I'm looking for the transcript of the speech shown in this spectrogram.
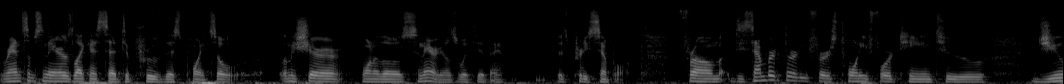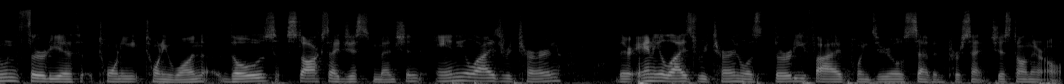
ran some scenarios, like I said, to prove this point. So let me share one of those scenarios with you that that's pretty simple. From December 31st, 2014 to June 30th, 2021, those stocks I just mentioned, annualized return their annualized return was 35.07% just on their own.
